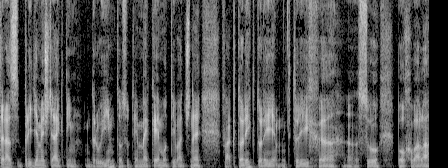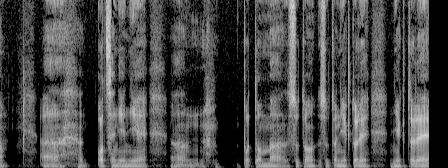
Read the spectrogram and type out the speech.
teraz prídem ešte aj k tým druhým. To sú tie meké motivačné faktory, ktorý, ktorých uh, sú pochvala, uh, ocenenie, uh, potom sú, to, sú to niektoré, niektoré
